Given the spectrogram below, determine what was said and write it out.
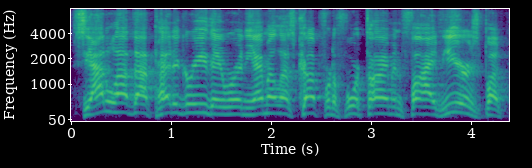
Seattle have that pedigree. They were in the MLS Cup for the fourth time in five years, but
